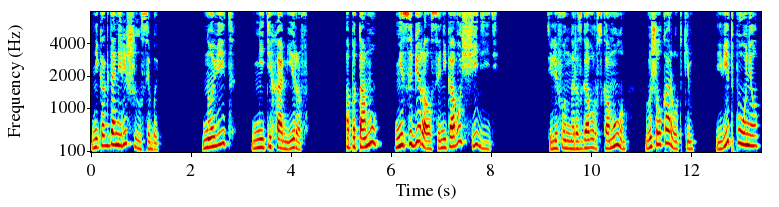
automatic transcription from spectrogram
никогда не решился бы. Но вид не Тихомиров, а потому не собирался никого щадить. Телефонный разговор с Камулом вышел коротким, и вид понял,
